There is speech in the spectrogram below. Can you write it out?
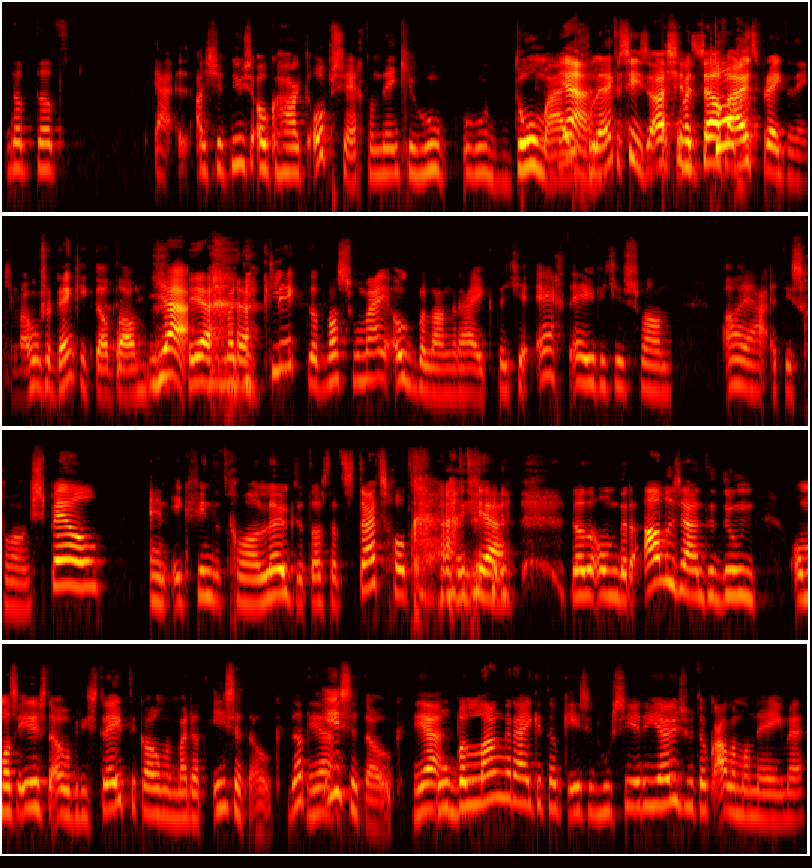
dat, dat, ja, als je het nu eens ook hardop zegt, dan denk je hoe, hoe dom ja, eigenlijk. precies. Als je Maar het zelf toch- uitspreekt, dan denk je, maar hoezo denk ik dat dan? Ja, Ja. maar die klik, dat was voor mij ook belangrijk. Dat je echt eventjes van, oh ja, het is gewoon spel. En ik vind het gewoon leuk dat als dat startschot gaat, Ja. dat om er alles aan te doen om als eerste over die streep te komen. Maar dat is het ook. Dat Ja. is het ook. Ja, Hoe belangrijk het ook is en hoe serieus we het ook allemaal nemen.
